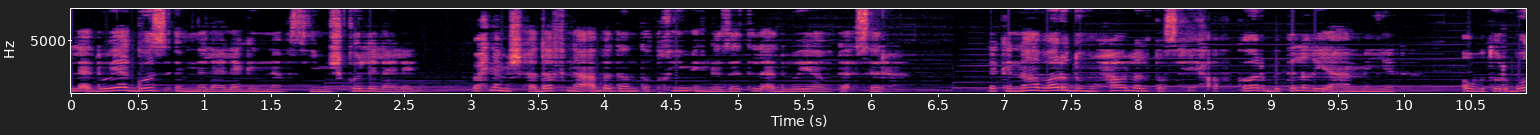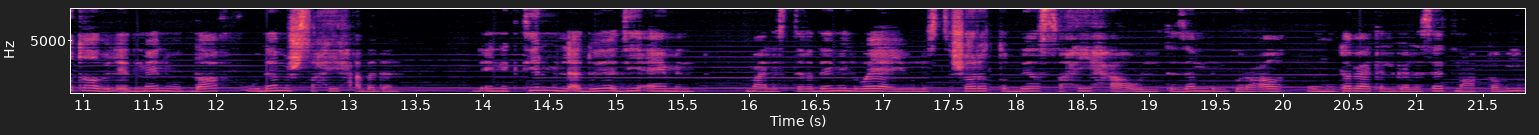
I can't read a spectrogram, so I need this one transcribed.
الأدوية جزء من العلاج النفسي مش كل العلاج. وإحنا مش هدفنا أبدا تضخيم إنجازات الأدوية وتأثيرها. لكنها برضو محاولة لتصحيح أفكار بتلغي أهميتها أو بتربطها بالإدمان والضعف وده مش صحيح أبدا. لأن كتير من الأدوية دي آمن مع الاستخدام الواعي والاستشارة الطبية الصحيحة والالتزام بالجرعات ومتابعة الجلسات مع الطبيب.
